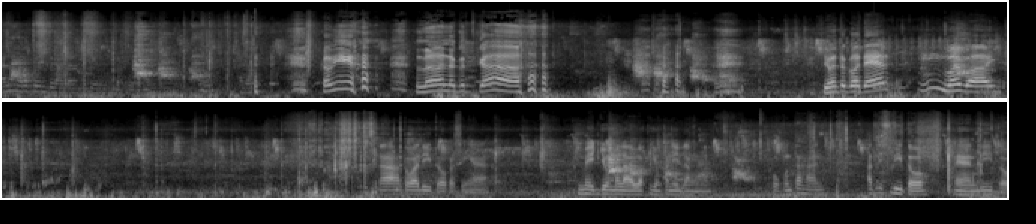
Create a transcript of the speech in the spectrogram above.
Anong araw yung dumadaan sa yung? Come here. La, lagot ka. you want to go there? Mm, bye Nakakatuwa dito kasi nga medyo malawak yung kanilang pupuntahan. At least dito, ayan, dito.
